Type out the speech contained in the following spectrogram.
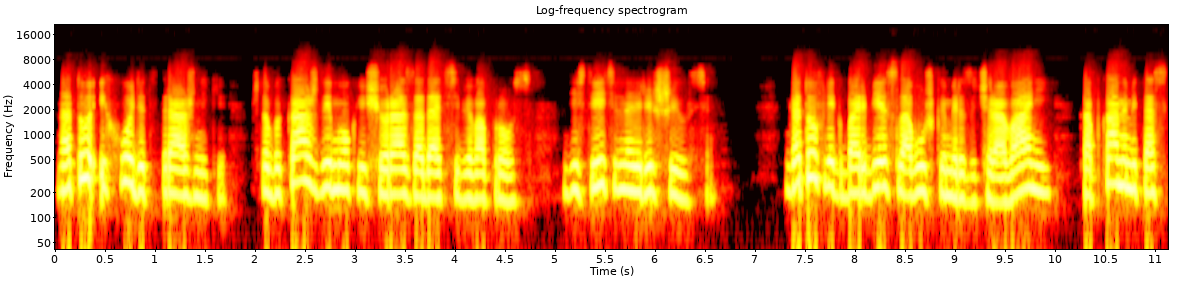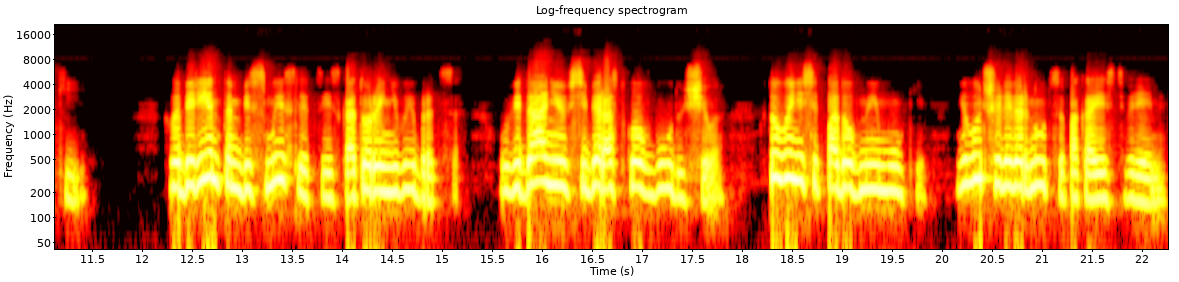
На то и ходят стражники, чтобы каждый мог еще раз задать себе вопрос, действительно ли решился. Готов ли к борьбе с ловушками разочарований, капканами тоски, к лабиринтам бессмыслицы, из которой не выбраться, увиданию в себе ростков будущего, кто вынесет подобные муки, не лучше ли вернуться, пока есть время?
